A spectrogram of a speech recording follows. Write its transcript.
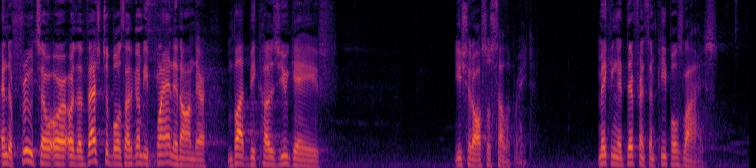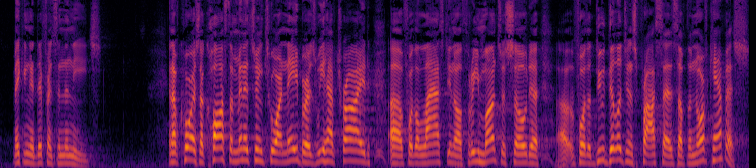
and the fruits or, or, or the vegetables that are going to be planted on there. But because you gave, you should also celebrate, making a difference in people's lives, making a difference in the needs. And of course, the cost of ministering to our neighbors, we have tried uh, for the last, you know, three months or so to, uh, for the due diligence process of the North Campus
